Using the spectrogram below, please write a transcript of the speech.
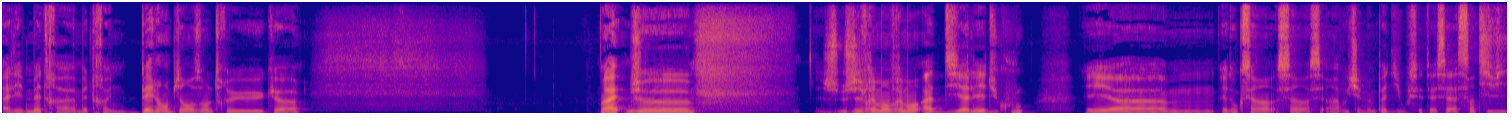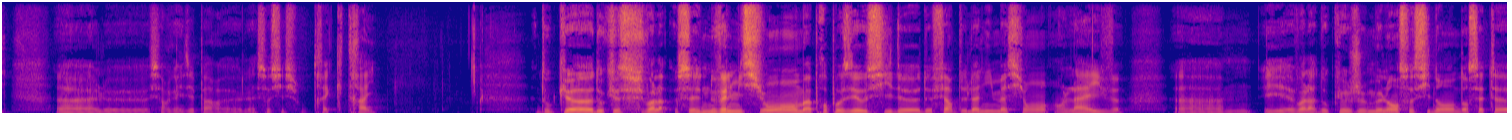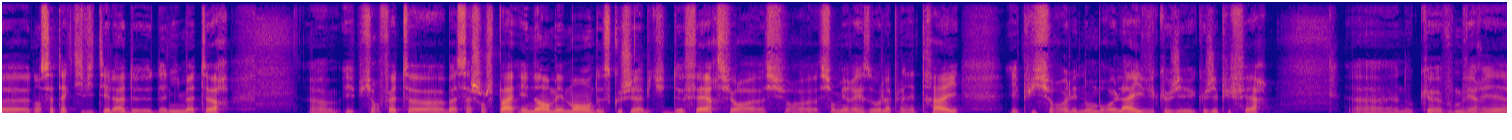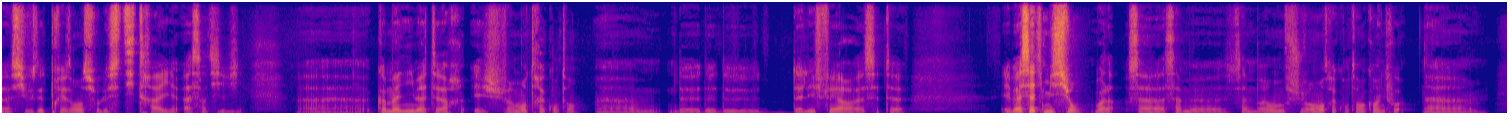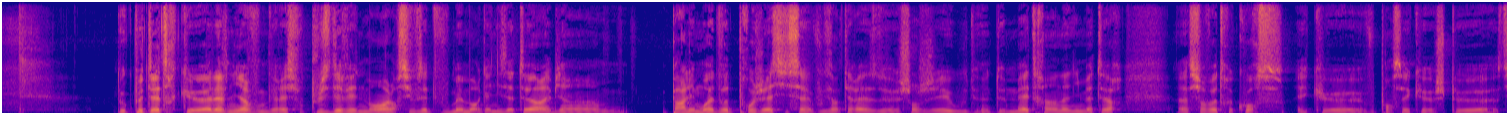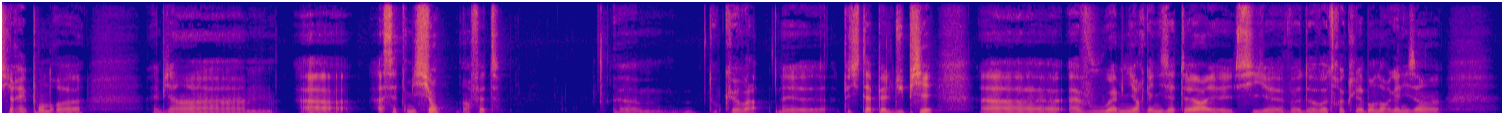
aller mettre, mettre une belle ambiance dans le truc. Ouais, je, j'ai vraiment, vraiment hâte d'y aller du coup. Et, et donc, c'est un, un, un, oui, j'ai même pas dit où c'était. C'est à Saint-Ivy. c'est organisé par l'association Trek Try. Donc, euh, donc euh, voilà, c'est une nouvelle mission. On m'a proposé aussi de, faire de l'animation en live. Euh, et voilà, donc je me lance aussi dans, cette, dans cette activité-là d'animateur. Et puis en fait, bah, ça change pas énormément de ce que j'ai l'habitude de faire sur, sur, sur mes réseaux, la planète Trail, et puis sur les nombreux lives que j'ai pu faire. donc vous me verrez si vous êtes présent sur le Trail à Saint-Ivy. Euh, comme animateur et je suis vraiment très content euh, d'aller faire euh, cette et ben cette mission voilà ça, ça me ça me vraiment je suis vraiment très content encore une fois donc peut-être qu'à l'avenir vous me verrez sur plus d'événements alors si vous êtes vous-même organisateur eh bien parlez-moi de votre projet si ça vous intéresse de changer ou de, mettre un animateur sur votre course et que vous pensez que je peux aussi répondre eh bien, à, cette mission, en fait. Euh, donc euh, voilà, euh, petit appel du pied à vous, amis organisateurs, et si dans votre club on organise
